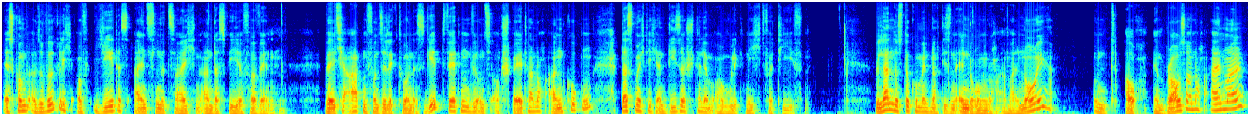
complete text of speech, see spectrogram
Es kommt also wirklich auf jedes einzelne Zeichen an, das wir hier verwenden. Welche Arten von Selektoren es gibt, werden wir uns auch später noch angucken. Das möchte ich an dieser Stelle im Augenblick nicht vertiefen. Wir laden das Dokument nach diesen Änderungen noch einmal neu und auch im Browser noch einmal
